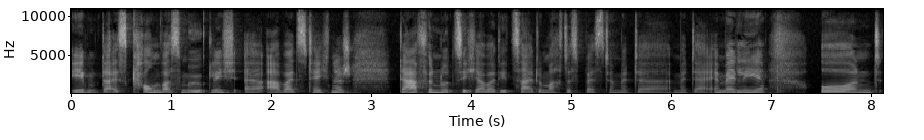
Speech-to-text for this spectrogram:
eben, da ist kaum was möglich, äh, arbeitstechnisch. Dafür nutze ich aber die Zeit und mache das Beste mit der, mit der Emily. Und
